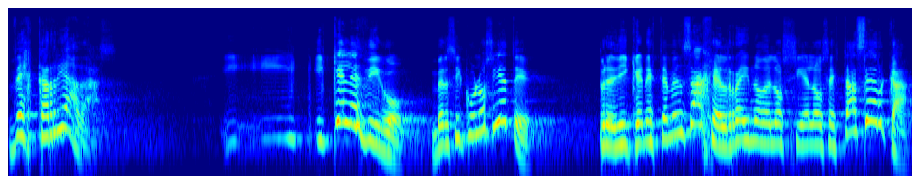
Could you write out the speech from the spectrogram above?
descarriadas. ¿Y, qué les digo? Versículo 7. Prediquen este mensaje, el reino de los cielos está cerca.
